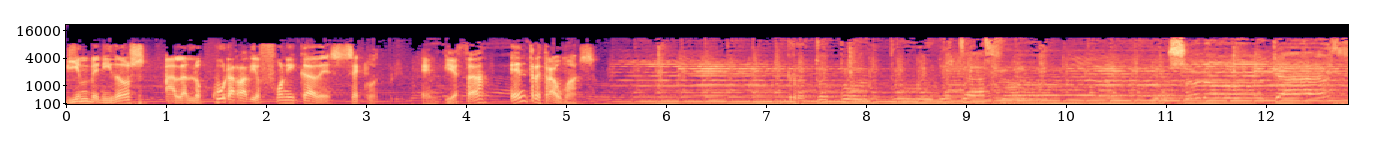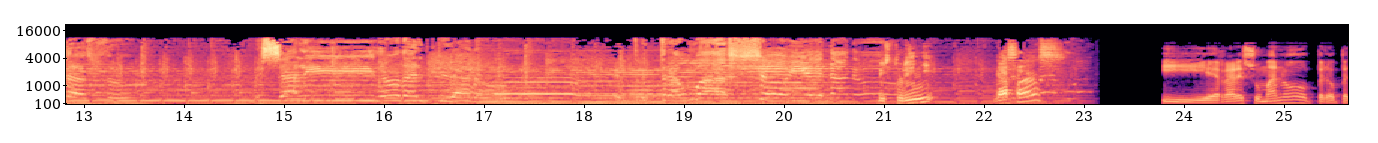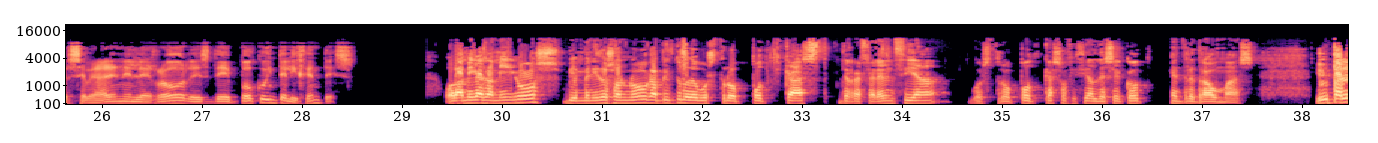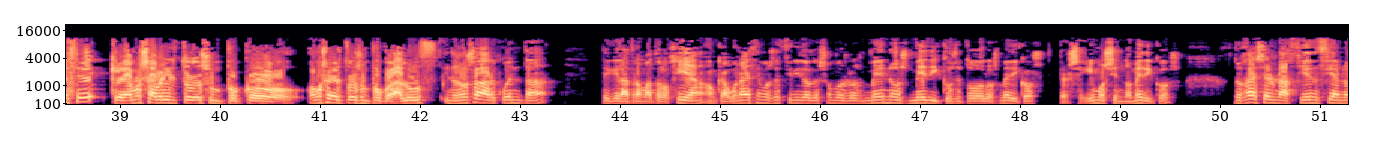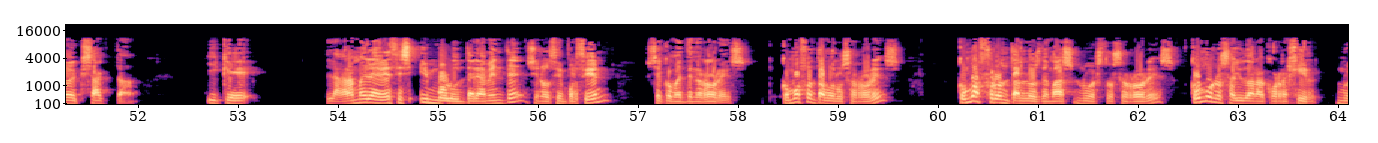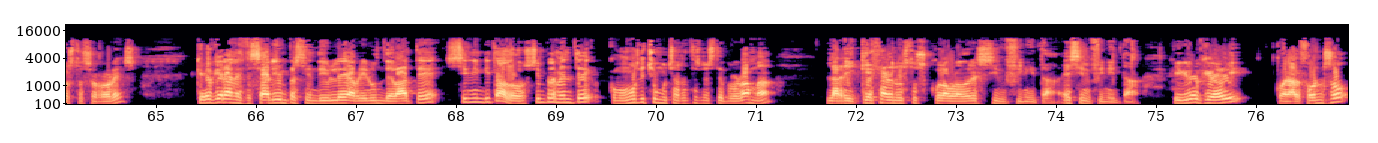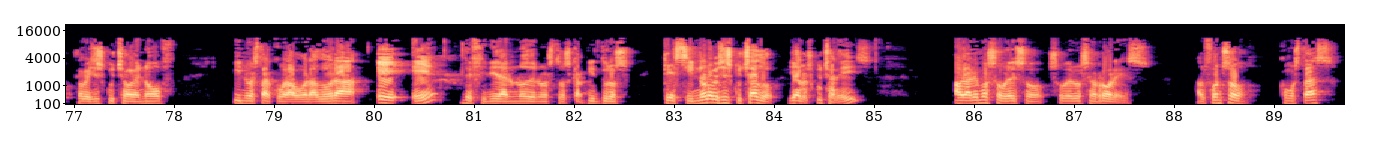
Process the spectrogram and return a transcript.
Bienvenidos a la locura radiofónica de Secot. Empieza Entre Traumas. Roto por un puñetazo, un solo cabezazo, me he salido del plano. Entre traumas soy enano. Bisturí, gasas. Y errar es humano, pero perseverar en el error es de poco inteligentes. Hola amigas, amigos, bienvenidos a un nuevo capítulo de vuestro podcast de referencia, vuestro podcast oficial de SECOT entre traumas. Y hoy parece que vamos a abrir todos un poco, vamos a ver todos un poco la luz y nos vamos a dar cuenta de que la traumatología, aunque alguna vez hemos definido que somos los menos médicos de todos los médicos, pero seguimos siendo médicos, no deja de ser una ciencia no exacta y que la gran mayoría de veces involuntariamente, si no el 100%, se cometen errores. ¿Cómo afrontamos los errores? ¿Cómo afrontan los demás nuestros errores? ¿Cómo nos ayudan a corregir nuestros errores? Creo que era necesario, imprescindible, abrir un debate sin invitados. Simplemente, como hemos dicho muchas veces en este programa, la riqueza de nuestros colaboradores es infinita, es infinita. Y creo que hoy, con Alfonso, lo habéis escuchado en off, y nuestra colaboradora EE, definida en uno de nuestros capítulos, que si no lo habéis escuchado, ya lo escucharéis, hablaremos sobre eso, sobre los errores. Alfonso, ¿cómo estás?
